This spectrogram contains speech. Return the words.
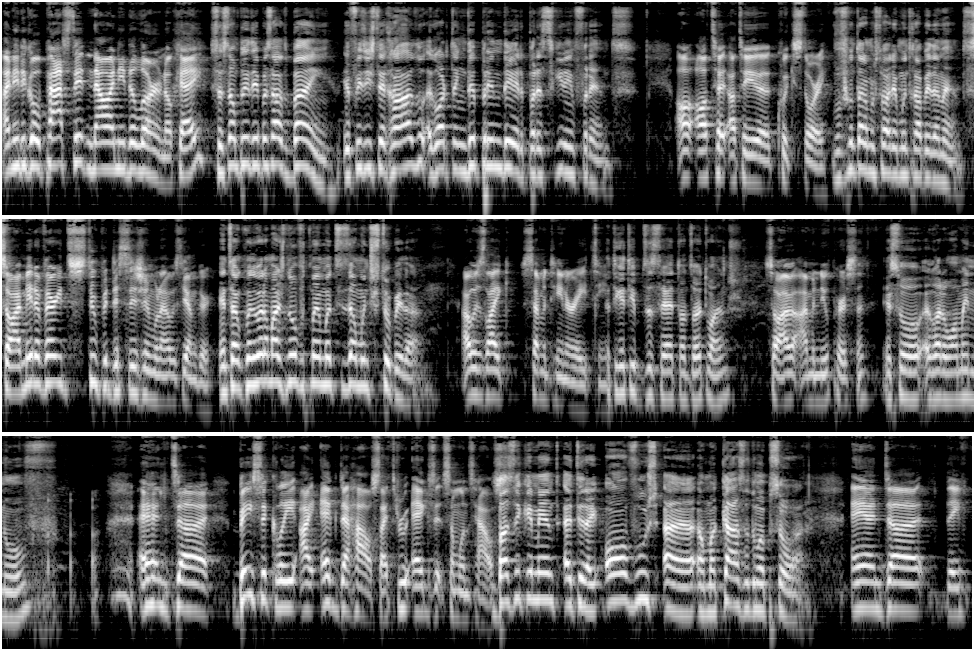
I need to go past it and now I need to learn, okay?" Sansão podia ter pensado, bem, eu fiz isto errado, agora tenho de aprender para seguir em frente. I'll I'll, tell I'll tell you a quick story. Vou-vos contar uma história muito rapidamente. So I made a very stupid decision when I was younger. Então, quando eu era mais novo, tomei uma decisão muito estúpida. I was like 17 or 18. Eu tinha tipo 17 ou 18 anos. So I, I'm a new person. Eu sou agora um homem novo. And uh, basically, I egged a house. I threw eggs at someone's house. Basicamente, atirei ovos a, a uma casa de uma pessoa. And uh, they,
